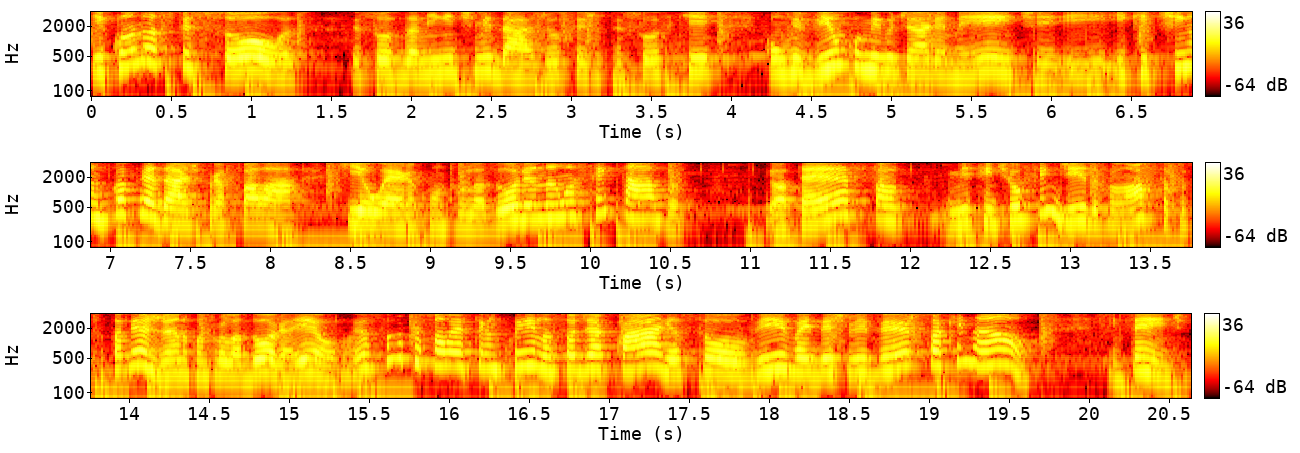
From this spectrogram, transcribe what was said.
E quando as pessoas pessoas da minha intimidade, ou seja, pessoas que conviviam comigo diariamente e, e que tinham propriedade para falar que eu era controladora, eu não aceitava. Eu até me senti ofendida, falei, nossa, a pessoa está viajando, controladora, eu? Eu sou uma pessoa mais tranquila, sou de aquário, sou viva e deixo viver, só que não, entende?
